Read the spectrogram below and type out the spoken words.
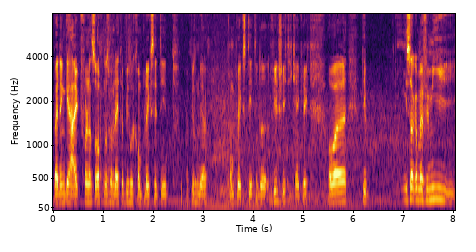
bei den gehaltvollen Sachen, dass man vielleicht ein bisschen Komplexität, ein bisschen mehr Komplexität oder Vielschichtigkeit kriegt. Aber die, ich sage mal, für mich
